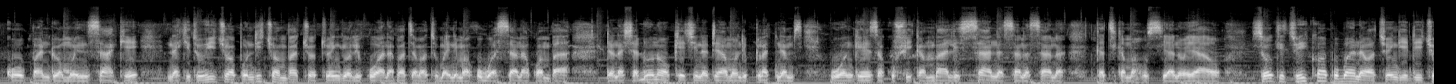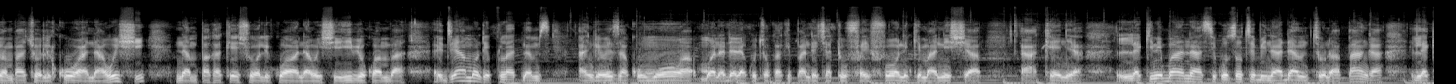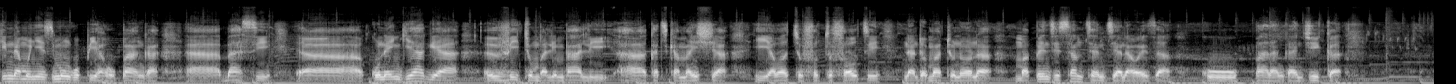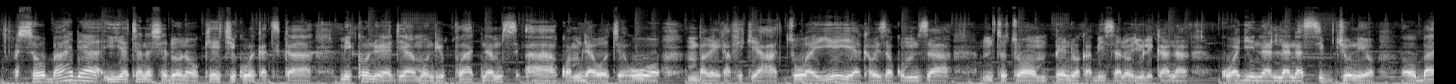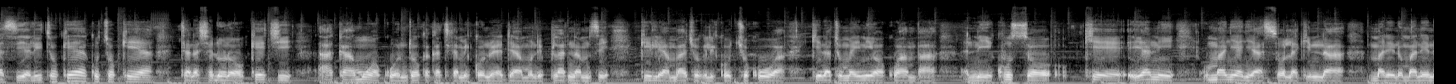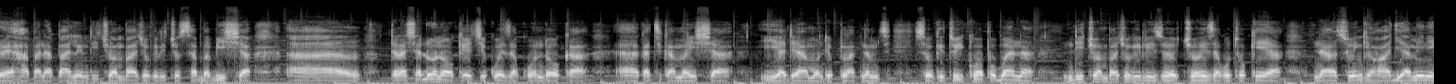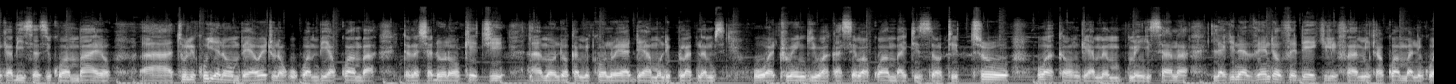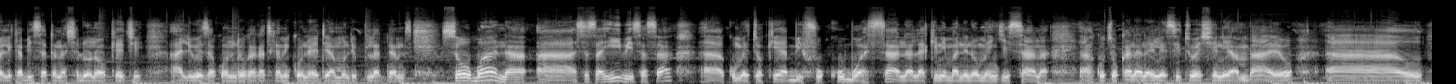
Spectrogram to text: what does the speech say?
kwa upande wa mwenzake, na kitu hicho hapo ndicho ambacho watu wengi walikuwa wanapata matumaini makubwa sana kwamba Tanasha Donna Okechi na Diamond Platnumz huongeza kufika mbali sana sana sana katika mahusiano yao. So kitu hiko hapo bwana, watu wengi ndicho ambacho walikuwa wanawishi na mpaka kesho walikuwa wanawishi hivyo kwamba Diamond Platnumz angeweza kumwoa mwanadada kutoka kipande cha 254 nikimaanisha uh, Kenya. Lakini bwana, siku zote binadamu tunapanga, lakini na Mwenyezi Mungu pia hupanga. Uh, basi uh, kunaingiaga vitu mbalimbali uh, katika maisha ya watu tofauti tofauti, na ndio maana tunaona mapenzi sometimes yanaweza kupalanganjika. So baada ya Tanasha Donna Okechi kuwa katika mikono ya Diamond Platnumz uh, kwa muda wote huo mpaka ikafikia hatua yeye akaweza kumzaa mtoto wao mpendwa kabisa anaojulikana kwa jina la Nasib Junior. O, basi alitokea kutokea Tanasha Donna Okechi akaamua kuondoka katika mikono ya Diamond Platnumz, kile ambacho kilikochukua kinatumainiwa kwamba ni kuso ke, yani manyanyaso, lakini na maneno maneno ya hapa na pale ndicho ambacho kilichosababisha uh, Tanasha Donna Okechi kuweza kuondoka uh, katika maisha ya Diamond Platnumz. So kitu iko hapo bwana, ndicho ambacho kilichoweza kutokea, na watu wengi hawajaamini kabisa siku ambayo uh, tulikuja na umbea wetu na kukuambia kwamba Tanasha Donna Okechi ameondoka uh, mikono ya Diamond Platnumz. Watu wengi wakasema kwamba it is not true, wakaongea mengi sana, lakini at the end of the day kilifahamika kwamba ni kweli kabisa Tanasha Donna Okechi aliweza kuondoka katika mikono ya Diamond Platnumz. So bwana, uh, sasa hivi sasa uh, kumetokea bifu kubwa sana lakini maneno mengi sana uh, kutokana na ile situation ambayo uh,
